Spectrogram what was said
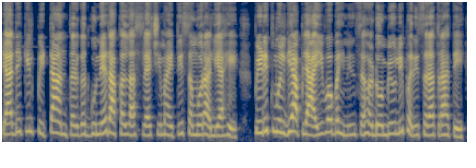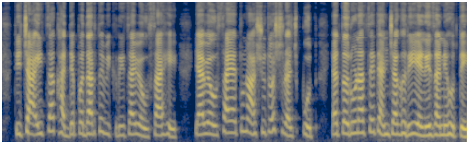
या देखील पिटा अंतर्गत गुन्हे दाखल असल्याची माहिती समोर आली आहे. पीडित मुलगी आपल्या आई व बहिणींसह डोंबिवली परिसरात राहते. तिच्या आईचा खाद्यपदार्थ विक्रीचा व्यवसाय आहे. या व्यवसायातून आशुतोष राजपूत या तरुणाचे त्यांच्या घरी येणे जाणे होते.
